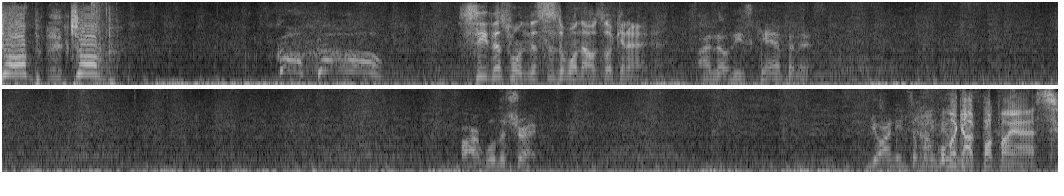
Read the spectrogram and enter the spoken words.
Jump! Jump! Go, go! See this one. This is the one I was looking at. I know he's camping it. Alright, we'll distract. Yo, I need someone to Oh my me. god, fuck my ass.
